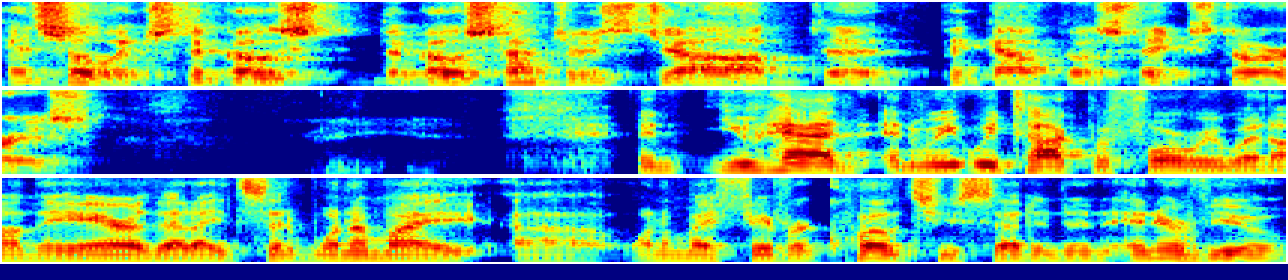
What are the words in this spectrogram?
And so it's the ghost the ghost hunter's job to pick out those fake stories and you had and we, we talked before we went on the air that i said one of my uh, one of my favorite quotes you said in an interview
